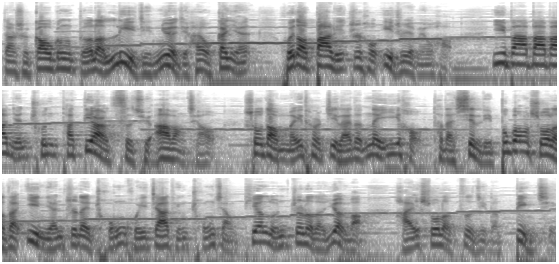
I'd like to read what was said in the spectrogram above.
但是高更得了痢疾、疟疾，还有肝炎。回到巴黎之后，一直也没有好。一八八八年春，他第二次去阿旺桥，收到梅特寄来的内衣后，他在信里不光说了在一年之内重回家庭、重享天伦之乐的愿望，还说了自己的病情。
